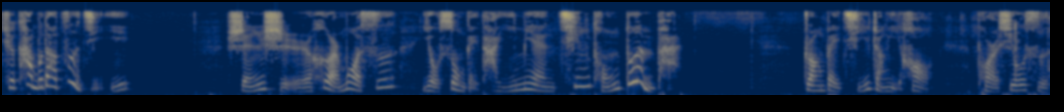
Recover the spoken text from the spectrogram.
却看不到自己。神使赫尔墨斯又送给他一面青铜盾牌。装备齐整以后，珀尔修斯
